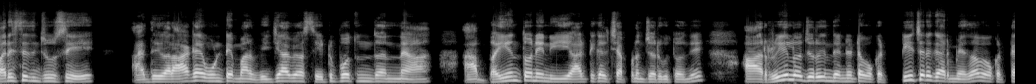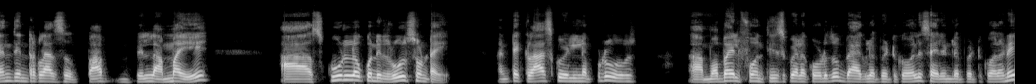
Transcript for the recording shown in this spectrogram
పరిస్థితిని చూసి అది అలాగే ఉంటే మన విద్యా వ్యవస్థ ఎటుపోతుందన్న ఆ భయంతో నేను ఈ ఆర్టికల్ చెప్పడం జరుగుతుంది. ఆ రీల్లో జరిగింది ఏంటంటే ఒక టీచర్ గారి మీద ఒక టెన్త్ ఇంటర్ క్లాస్ పాప పిల్ల అమ్మాయి ఆ స్కూల్లో కొన్ని రూల్స్ ఉంటాయి. అంటే క్లాస్కి వెళ్ళినప్పుడు ఆ మొబైల్ ఫోన్ తీసుకువెళ్ళకూడదు బ్యాగ్లో పెట్టుకోవాలి సైలెంట్లో పెట్టుకోవాలని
